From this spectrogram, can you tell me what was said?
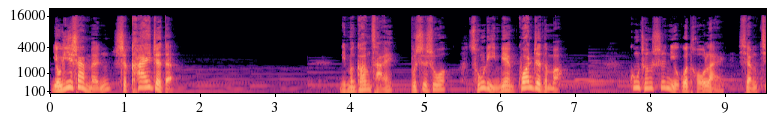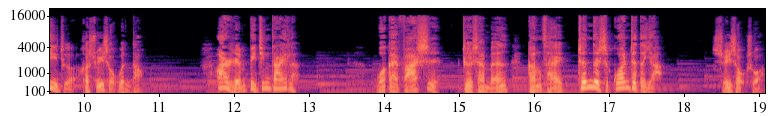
有一扇门是开着的。你们刚才不是说从里面关着的吗？工程师扭过头来向记者和水手问道。二人被惊呆了。我敢发誓，这扇门刚才真的是关着的呀！水手说。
